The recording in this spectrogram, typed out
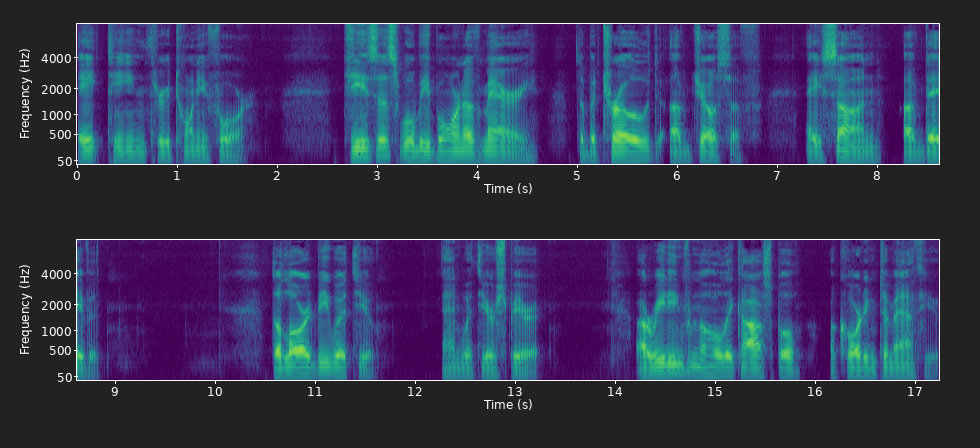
18 through 24. Jesus will be born of Mary, the betrothed of Joseph, a son of David. The Lord be with you and with your spirit. A reading from the Holy Gospel according to Matthew.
